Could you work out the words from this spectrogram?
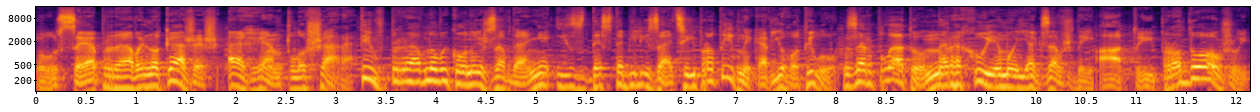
Усе правильно кажеш, агент Лошара. Ти вправно виконуєш завдання із дестабілізації противника в його тилу. Зарплату нарахуємо як завжди. А ти продовжуй.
